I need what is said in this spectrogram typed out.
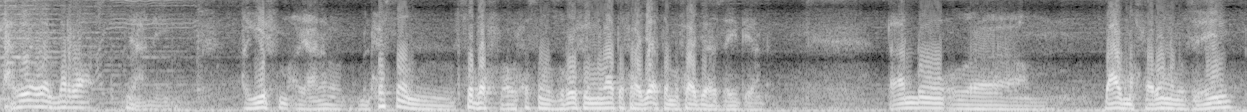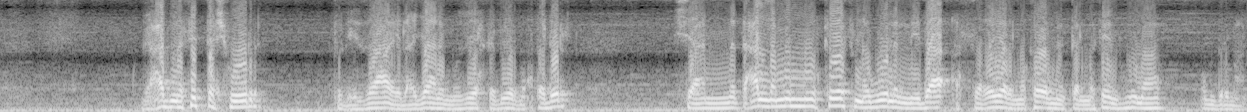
الحقيقة أول مرة يعني أجيف يعني من حسن الصدف أو حسن الظروف إني ما تفاجأت مفاجأة زي دي يعني. لأنه بعد ما اختارونا مذيعين قعدنا ستة شهور في الإذاعة إلى جانب مذيع كبير مقتدر. عشان نتعلم منه كيف نقول النداء الصغير المكون من كلمتين هنا أم درمان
